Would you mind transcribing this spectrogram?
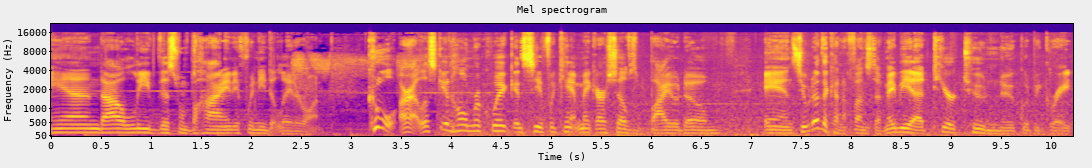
and I'll leave this one behind if we need it later on. Cool. All right, let's get home real quick and see if we can't make ourselves biodome and see what other kind of fun stuff. Maybe a tier 2 nuke would be great.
